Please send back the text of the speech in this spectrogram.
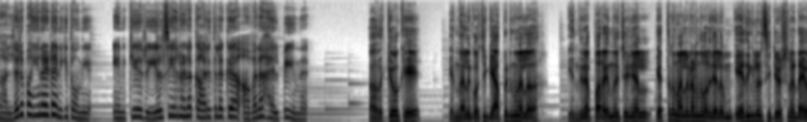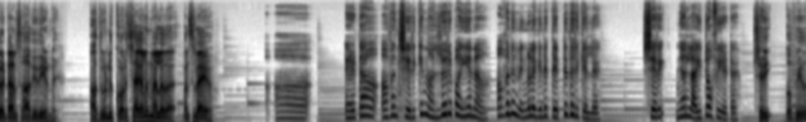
നല്ലൊരു പയ്യനായിട്ടാ എനിക്ക് തോന്നിയത് എനിക്ക് റീൽസ് ചെയ്യാനുള്ള കാര്യത്തിലൊക്കെ അവനാ ഹെൽപ്പ് ചെയ്യുന്നേ. അതൊക്കെ ഓക്കെ എന്നാലും കുറച്ച് ഗ്യാപ്പ് ഇടുന്നത് നല്ലതാ. എന്തിനാ പറയുന്നത് വെച്ച് കഴിഞ്ഞാൽ എത്ര നല്ലതാണെന്ന് പറഞ്ഞാലും ഏതെങ്കിലും ഒരു സിറ്റുവേഷനിൽ ഡൈവേർട്ട് ആവാൻ സാധ്യതയുണ്ട്. അതുകൊണ്ട് കുറച്ചകലം നല്ലതാ. മനസ്സിലായോ? ആ, ഏട്ടാ അവൻ ശരിക്കും നല്ലൊരു പയ്യനാ. അവന് നിങ്ങൾ ഇങ്ങനെ തെറ്റിദ്ധരിക്കല്ലേ? ശരി ഞാൻ ലൈറ്റ് ഓഫ് ചെയ്യട്ടെ. ശരി ഓഫ് ചെയ്തു.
